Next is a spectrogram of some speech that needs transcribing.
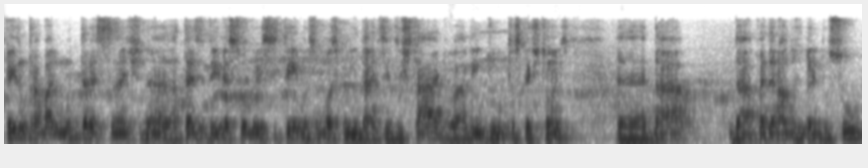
fez um trabalho muito interessante, né? A tese dele é sobre esse tema, sobre masculinidades do estádio, além de outras questões é, da, da Federal do Rio Grande do Sul.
